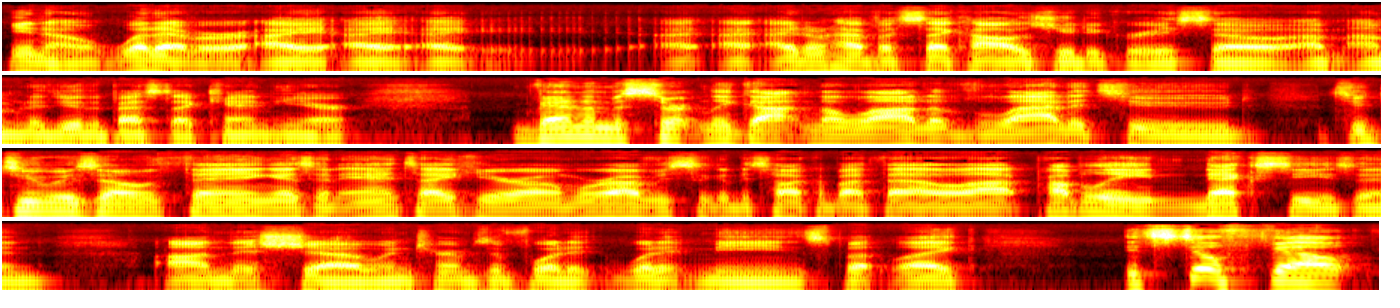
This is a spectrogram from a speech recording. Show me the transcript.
you know, whatever. I I, I I I don't have a psychology degree, so I'm I'm gonna do the best I can here. Venom has certainly gotten a lot of latitude to do his own thing as an anti-hero, and we're obviously going to talk about that a lot, probably next season on this show in terms of what it what it means. But like, it still felt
